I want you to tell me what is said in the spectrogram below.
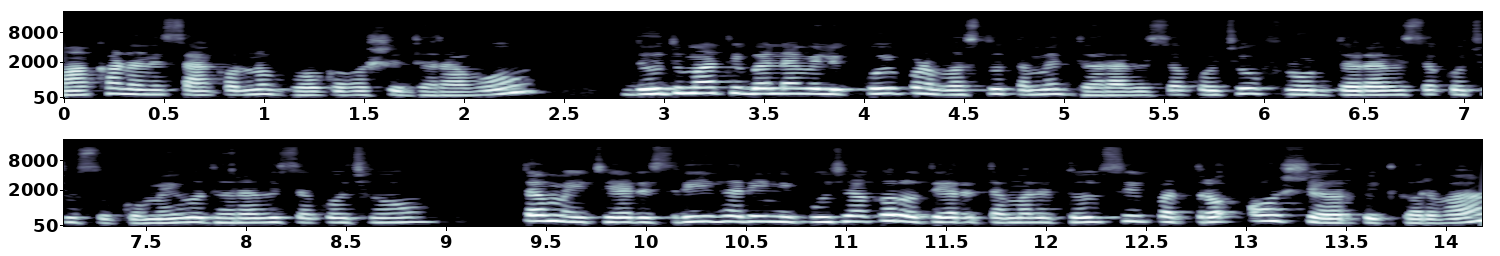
માખણ અને સાકરનો ભોગ અવશ્ય ધરાવો. દૂધમાંથી બનાવેલી કોઈ પણ વસ્તુ તમે ધરાવી શકો છો, ફ્રૂટ ધરાવી શકો છો, સૂકો મેવો ધરાવી શકો છો. તમે જ્યારે શ્રીહરિની પૂજા કરો ત્યારે તમારે તુલસી પત્ર અવશ્ય અર્પિત કરવા.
